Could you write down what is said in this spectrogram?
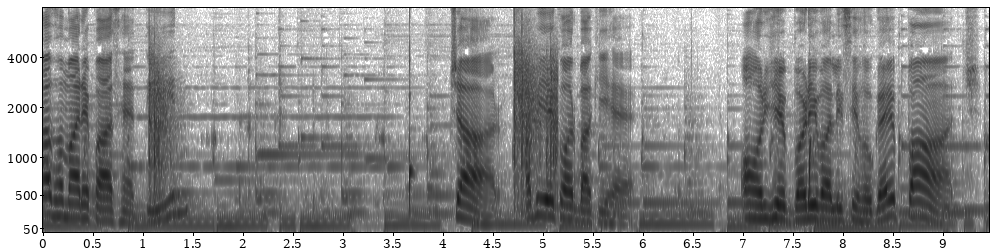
अब हमारे पास हैं तीन। चार। अभी एक और बाकी है। और ये बड़ी वाली से हो गए पाँच।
